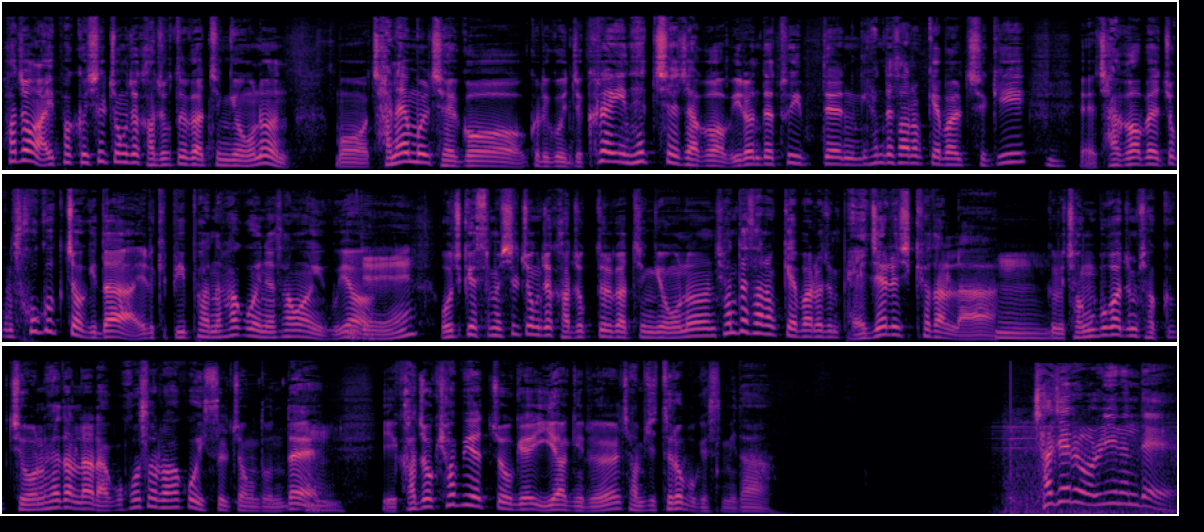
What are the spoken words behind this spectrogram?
화정 아이파크 실종자 가족들 같은 경우는 뭐 잔해물 제거 그리고 이제 크레인 해체 작업 이런 데 투입된 현대산업개발 측이 음. 예, 작업에 조금 소극적이다 이렇게 비판을 하고 있는 상황이고요. 네. 오죽했으면 실종자 가족들 같은 경우는 현대산업개발을 좀 배제를 시켜달라. 음. 그리고 정부가 좀 적극 지원을 해달라라고 호소를 하고 있을 정도인데 음. 이 가족 협의회 쪽의 이야기를 잠시 들어보겠습니다. 자재를 올리는데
